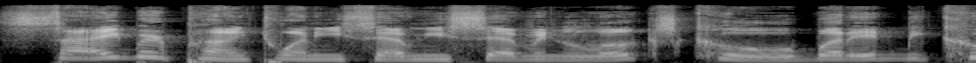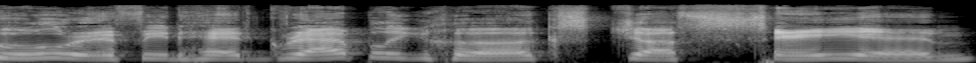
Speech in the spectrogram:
Cyberpunk 2077 looks cool, but it'd be cooler if it had grappling hooks, just saying.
